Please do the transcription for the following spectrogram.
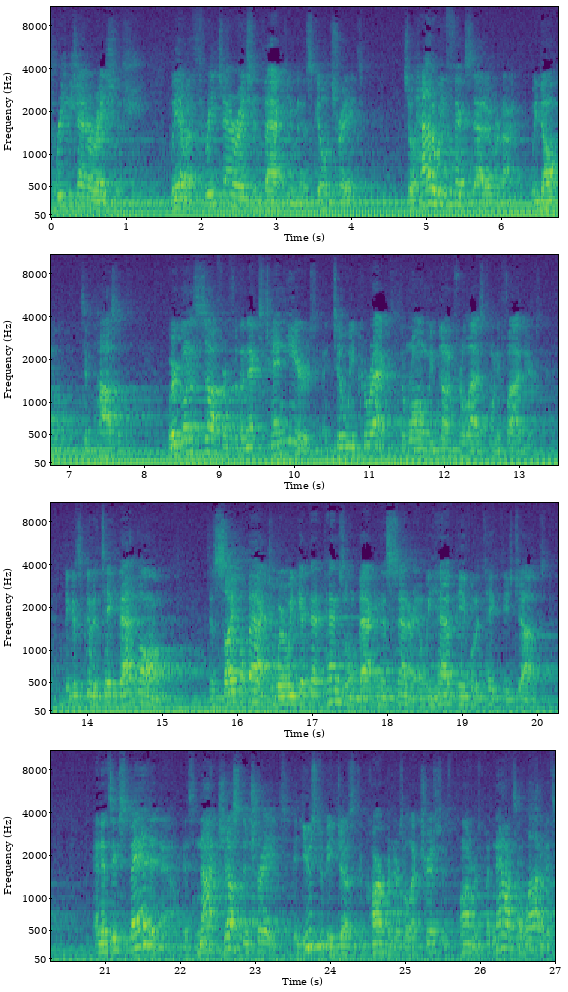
three generations. We have a three generation vacuum in the skilled trades. So how do we fix that overnight? We don't. It's impossible. We're going to suffer for the next 10 years until we correct the wrong we've done for the last 25 years. Because it's going to take that long to cycle back to where we get that pendulum back in the center and we have people to take these jobs. And it's expanded now. It's not just the trades. It used to be just the carpenters, electricians, plumbers, but now it's a lot of it.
